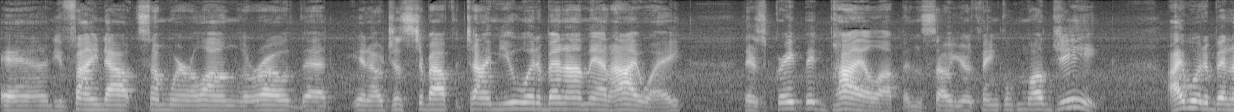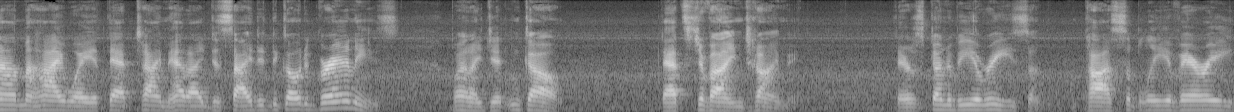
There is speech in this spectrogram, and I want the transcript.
And you find out somewhere along the road that, you know, just about the time you would have been on that highway, there's a great big pile up. And so you're thinking, well, gee, I would have been on the highway at that time had I decided to go to Granny's. But I didn't go. That's divine timing. There's going to be a reason possibly a very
